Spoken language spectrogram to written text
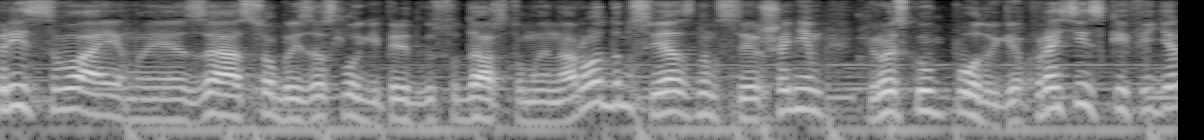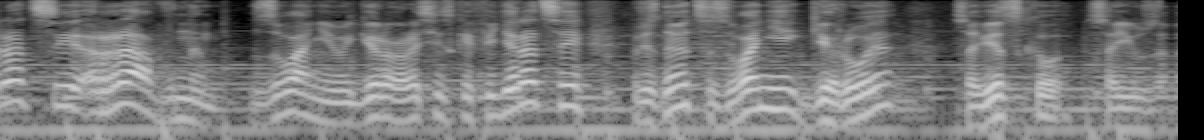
присваиваемое за особые заслуги перед государством и народом, связанным с совершением геройского подвига. В Российской Федерации равным званию Героя Российской Федерации признается звание Героя Советского Союза.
